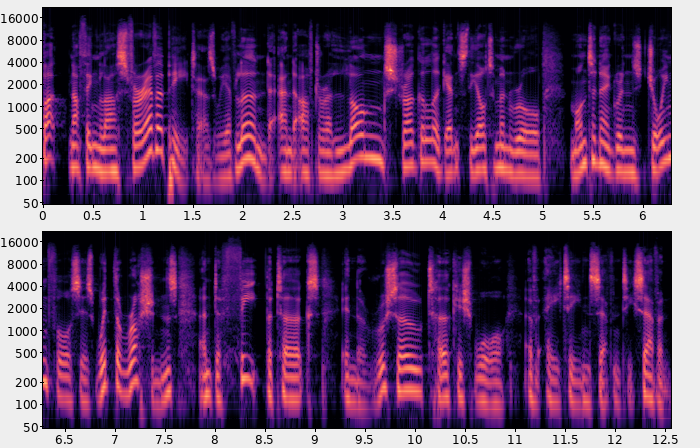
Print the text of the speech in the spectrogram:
But nothing lasts forever, Pete, as we have learned, and after a long struggle against the Ottoman rule, Montenegrins join forces with the Russians and defeat the Turks in the Russo Turkish War of 1877.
